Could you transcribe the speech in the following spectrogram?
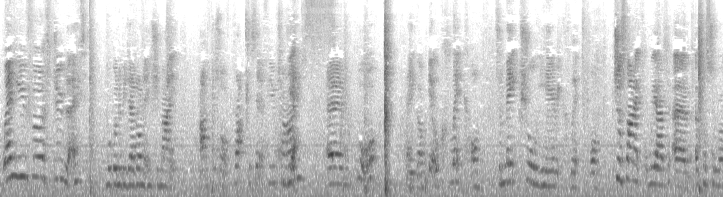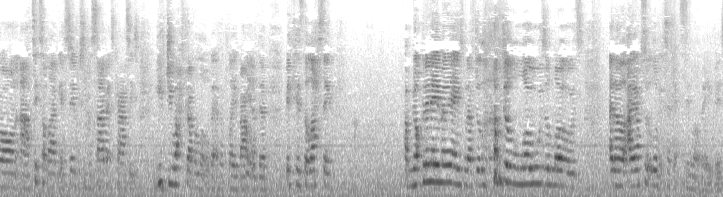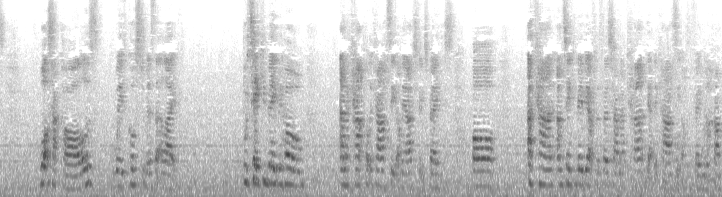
When you first do this, we're going to be dead on it, and she might have to sort of practice it a few times. Yes. Um, but there you go. It'll click on. So make sure you hear it click on. Just like we had um, a customer on our TikTok live yesterday with some of the Cybex car seats, you do have to have a little bit of a play about Yeah. with them because the last thing, I'm not going to name any names, but I've done, I've done loads and loads, and I, I absolutely love it because I get to see little babies. WhatsApp calls with customers that are like, we're taking baby home and I can't put the car seat on the ISOFIX space, or I can't, I'm taking baby out for the first time, and I can't get the car seat off the frame of the pram.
